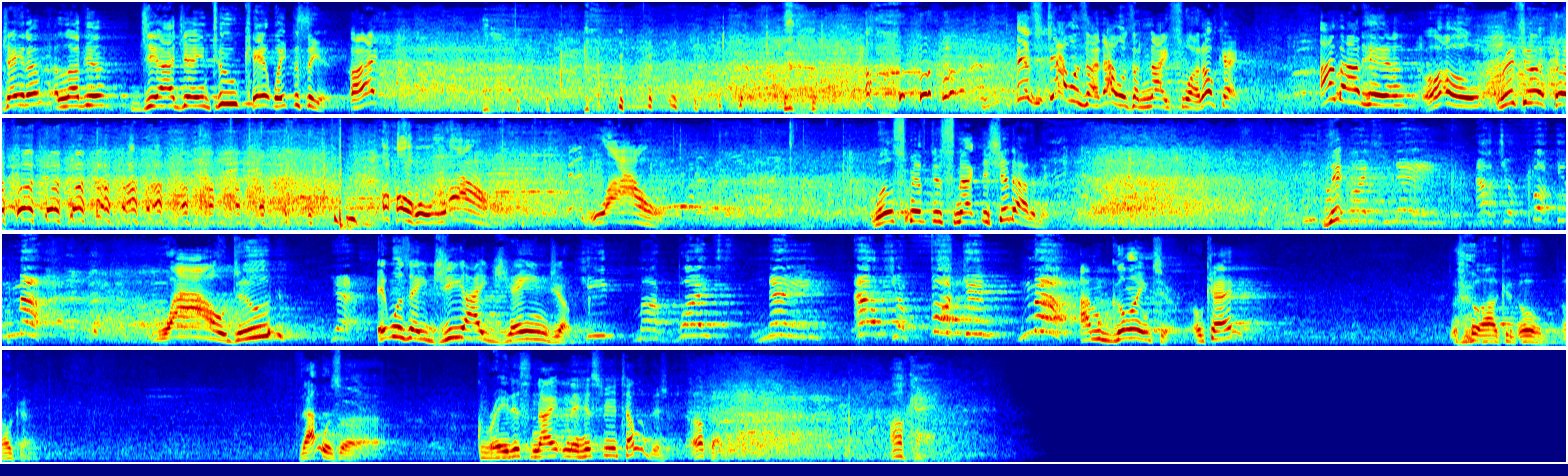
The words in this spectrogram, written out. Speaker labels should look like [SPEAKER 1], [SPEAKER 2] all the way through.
[SPEAKER 1] Jada, I love you. G.I. Jane 2, can't wait to see it. All right? it's, that, was a, that was a nice one. Okay. I'm out here. Uh oh, Richard. oh, wow. Wow. Will Smith just smacked the shit out of me.
[SPEAKER 2] Keep my wife's name out your fucking mouth.
[SPEAKER 1] Wow, dude.
[SPEAKER 2] Yes.
[SPEAKER 1] It was a G.I. Jane joke.
[SPEAKER 2] Keep my wife's name out your fucking mouth.
[SPEAKER 1] I'm going to, okay? So I could, oh, okay. That was a greatest night in the history of television. Okay. Okay.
